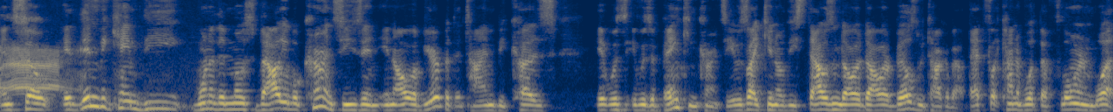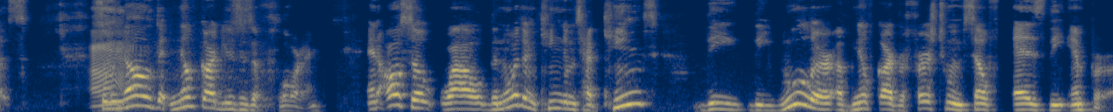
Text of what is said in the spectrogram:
And so it then became the one of the most valuable currencies in, in all of Europe at the time because it was it was a banking currency. It was like you know these thousand dollar dollar bills we talk about. That's like kind of what the florin was. So we ah. know that Nilfgaard uses a florin, and also while the northern kingdoms have kings, the the ruler of Nilfgaard refers to himself as the emperor.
